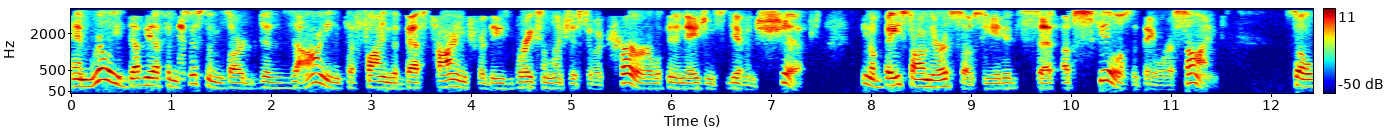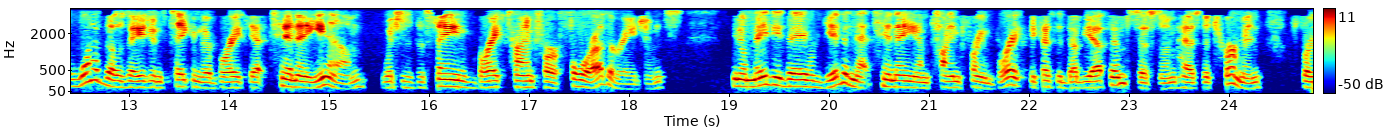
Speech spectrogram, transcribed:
And really, WFM systems are designed to find the best time for these breaks and lunches to occur within an agent's given shift you know, based on their associated set of skills that they were assigned. So one of those agents taking their break at 10 a.m., which is the same break time for four other agents, you know, maybe they were given that 10 a.m. time frame break because the WFM system has determined for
